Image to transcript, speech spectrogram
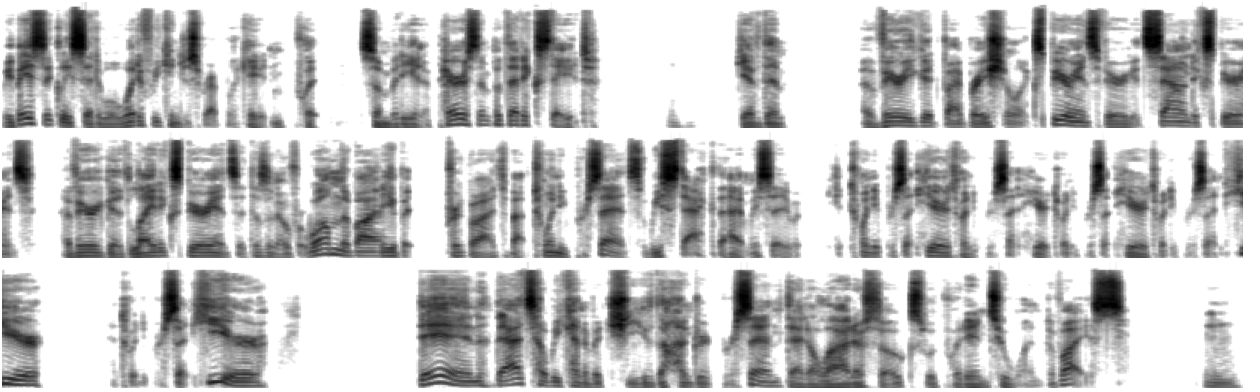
We basically said, well, what if we can just replicate and put somebody in a parasympathetic state, mm-hmm. give them a very good vibrational experience, very good sound experience, a very good light experience. It doesn't overwhelm the body, but provides about 20%. So we stack that and we say, you get 20% here, 20% here, 20% here, 20% here, and 20% here. Then that's how we kind of achieve the 100% that a lot of folks would put into one device. Mm.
